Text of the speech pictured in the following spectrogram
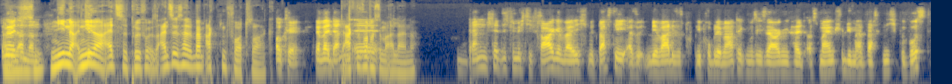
Immer also mit anderen. Nie eine, nie eine Einzelprüfung. Das Einzige ist halt beim Aktenvortrag. Okay. Ja, weil dann. Der Aktenvortrag äh, ist immer alleine. Dann stellt sich für mich die Frage, weil ich mit Basti, also mir war dieses, die Problematik, muss ich sagen, halt aus meinem Studium einfach nicht bewusst.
